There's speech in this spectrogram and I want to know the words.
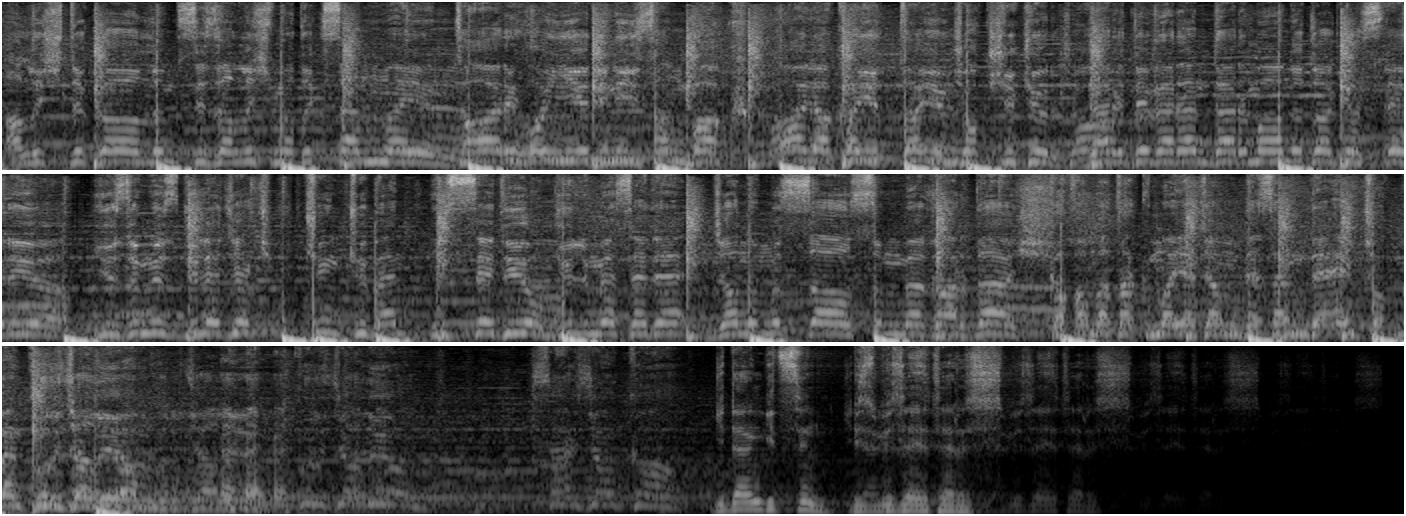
Alıştık oğlum siz alışmadık sanmayın. Tarih 17 Nisan bak hala kayıttayım. Çok şükür derdi veren dermanı da gösteriyor. Yüzümüz gülecek çünkü ben hissediyorum. Gülmese de canımız sağ olsun be kardeş. Kafama takmayacağım desem de en çok ben kurcalıyorum Kurcalıyorum. Kurcalıyorum. Sercan K Giden gitsin. Biz bize yeteriz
